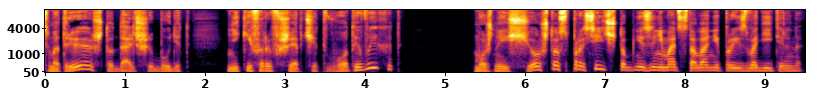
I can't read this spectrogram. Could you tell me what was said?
Смотрю, что дальше будет. Никифоров шепчет, вот и выход. Можно еще что спросить, чтобы не занимать стола непроизводительно.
